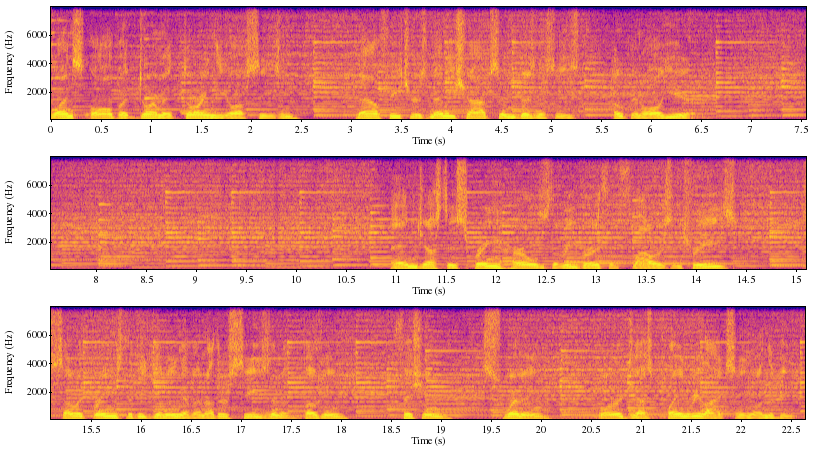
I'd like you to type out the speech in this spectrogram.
once all but dormant during the off-season, now features many shops and businesses open all year. And just as spring heralds the rebirth of flowers and trees, so it brings the beginning of another season of boating, fishing, swimming, or just plain relaxing on the beach.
